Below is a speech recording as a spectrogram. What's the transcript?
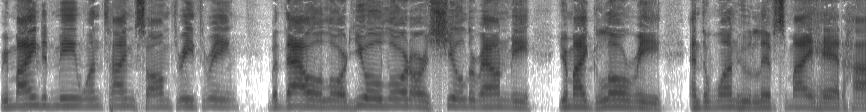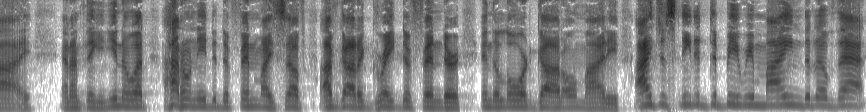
reminded me one time, Psalm 3 3. But thou, O Lord, you, O Lord, are a shield around me. You're my glory and the one who lifts my head high. And I'm thinking, you know what? I don't need to defend myself. I've got a great defender in the Lord God Almighty. I just needed to be reminded of that.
